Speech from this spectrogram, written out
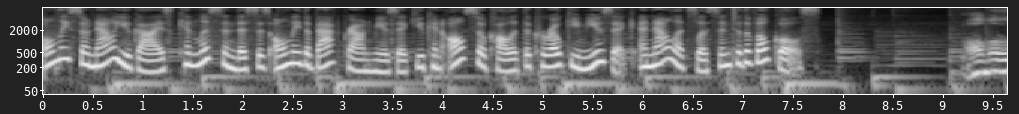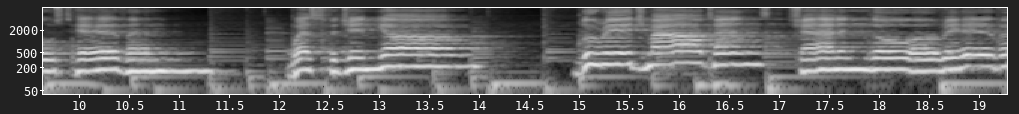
only so now you guys can listen. This is only the background music. You can also call it the karaoke music. And now let's listen to the vocals. Almost heaven, West Virginia, Blue Ridge Mountains, Shenandoah River.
